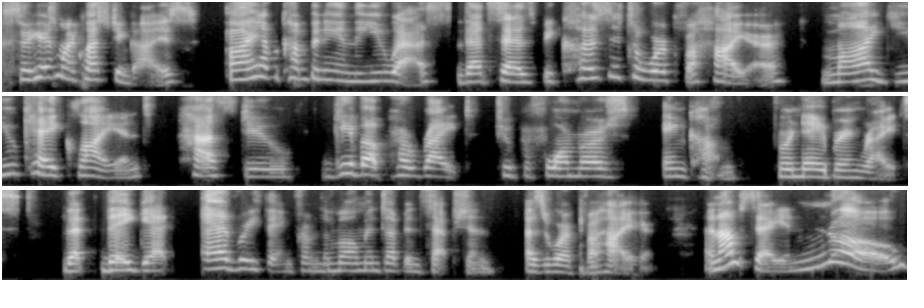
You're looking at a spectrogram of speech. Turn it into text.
So here's my question, guys. I have a company in the US that says because it's a work for hire, my UK client has to give up her right to performers' income for neighboring rights, that they get everything from the moment of inception as a work for hire. And I'm saying, no,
